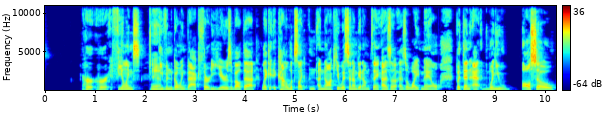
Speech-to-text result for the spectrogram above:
her her feelings, Yeah. even going back 30 years about that, like it, kind of looks like innocuous. And I'm getting I'm think as a as a white male, but then at, when you also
